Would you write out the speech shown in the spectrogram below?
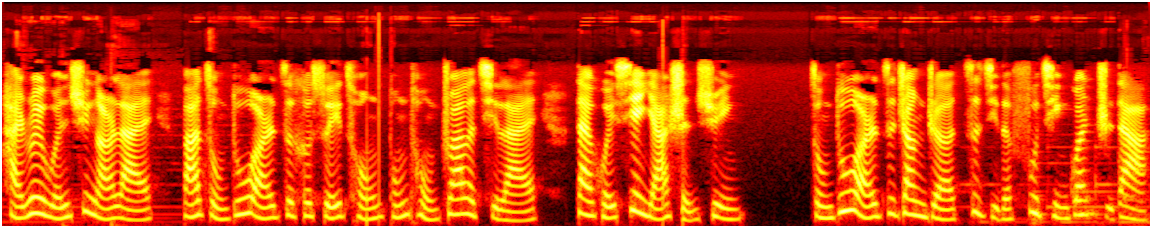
海瑞闻讯而来，把总督儿子和随从统统抓了起来，带回县衙审讯。总督儿子仗着自己的父亲官职大，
